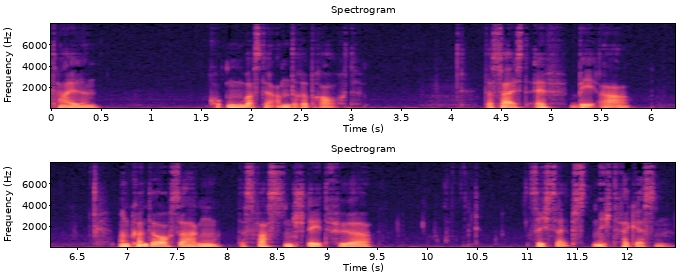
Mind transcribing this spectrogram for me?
teilen, gucken, was der andere braucht. Das heißt FBA, Man könnte auch sagen, das Fasten steht für sich selbst nicht vergessen,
